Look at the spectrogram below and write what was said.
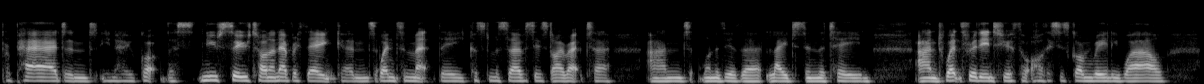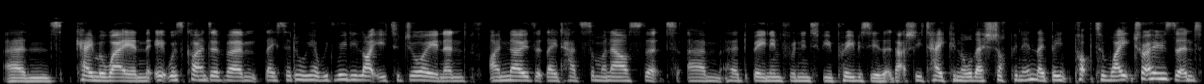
prepared and you know got this new suit on and everything and went and met the customer services director and one of the other ladies in the team and went through the interview thought oh this has gone really well and came away. And it was kind of um, they said oh yeah we'd really like you to join. And i know that they'd had someone else that um, had been in for an interview previously that had actually taken all their shopping in. They'd been popped to waitrose and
